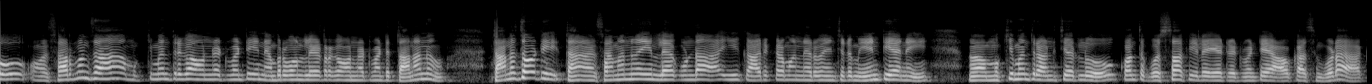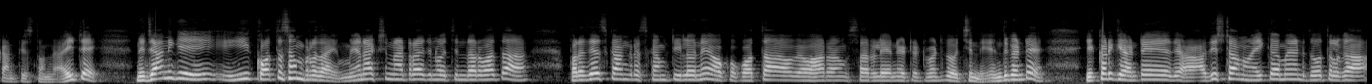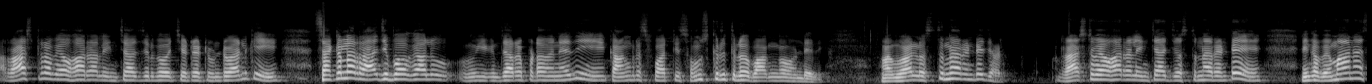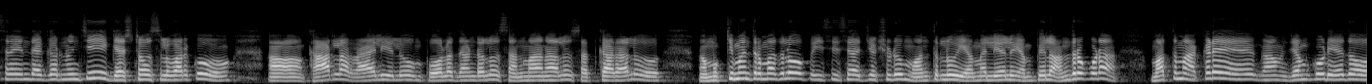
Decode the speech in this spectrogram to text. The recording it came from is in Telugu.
సర్వం సహా ముఖ్యమంత్రిగా ఉన్నటువంటి నెంబర్ వన్ లీడర్గా ఉన్నటువంటి తనను తనతోటి త సమన్వయం లేకుండా ఈ కార్యక్రమం నిర్వహించడం ఏంటి అని ముఖ్యమంత్రి అనుచరులు కొంత గుస్సా ఫీల్ అయ్యేటటువంటి అవకాశం కూడా కనిపిస్తుంది. అయితే నిజానికి ఈ కొత్త సంప్రదాయం మీనాక్షి నటరాజన్ వచ్చిన తర్వాత ప్రదేశ్ కాంగ్రెస్ కమిటీలోనే ఒక కొత్త వ్యవహారం సరళి అనేటటువంటిది వచ్చింది. ఎందుకంటే ఇక్కడికి అంటే అధిష్టానం హైకమాండ్ దోతలుగా రాష్ట్ర వ్యవహారాలు ఇన్ఛార్జీలుగా వచ్చేటటువంటి వాళ్ళకి సకల రాజభోగాలు జరపడం అనేది కాంగ్రెస్ పార్టీ సంస్కృతిలో భాగంగా ఉండేది. వాళ్ళు వస్తున్నారంటే చాలు. రాష్ట్ర వ్యవహారాల ఇన్ఛార్జ్ వస్తున్నారంటే ఇంకా విమానాశ్రయం దగ్గర నుంచి గెస్ట్ హౌస్ల వరకు కార్ల ర్యాలీలు పూలదండలు సన్మానాలు సత్కారాలు ముఖ్యమంత్రి మొదలు పిసిసి అధ్యక్షుడు మంత్రులు ఎమ్మెల్యేలు ఎంపీలు అందరూ కూడా మొత్తం అక్కడే గం- జమకూడి ఏదో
